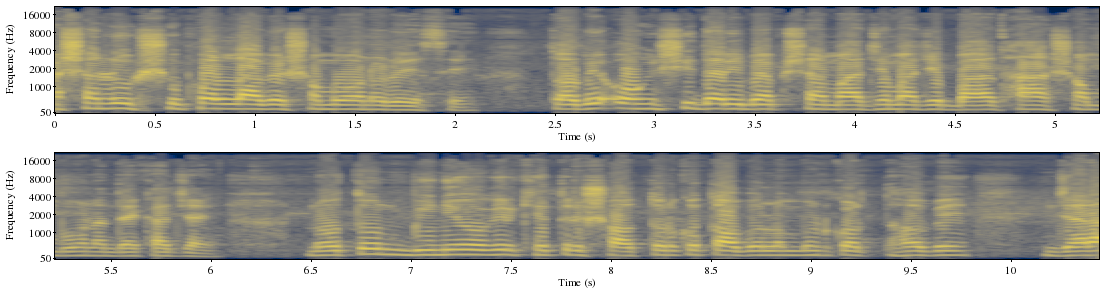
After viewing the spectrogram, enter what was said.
আশানুরূপ সুফল লাভের সম্ভাবনা রয়েছে, তবে অংশীদারি ব্যবসার মাঝে মাঝে বাধা সম্ভাবনা দেখা যায়। নতুন বিনিয়োগের ক্ষেত্রে সতর্কতা অবলম্বন করতে হবে। যারা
